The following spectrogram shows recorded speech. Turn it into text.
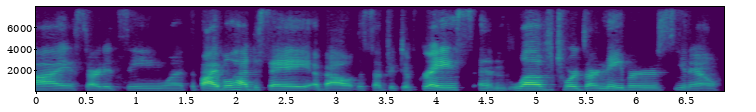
I started seeing what the bible had to say about the subject of grace and love towards our neighbors you know?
